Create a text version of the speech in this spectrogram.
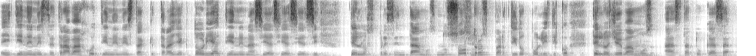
Y tienen este trabajo, tienen esta trayectoria, tienen así, así, así, así. Te los presentamos. Nosotros, partido político, te los llevamos hasta tu casa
